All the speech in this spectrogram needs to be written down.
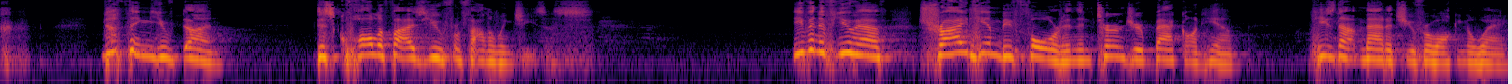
Nothing you've done disqualifies you from following Jesus. Even if you have tried him before and then turned your back on him, he's not mad at you for walking away.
